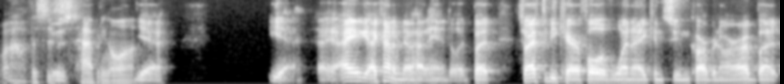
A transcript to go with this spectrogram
Wow, this is was- happening a lot. Yeah, yeah. I, I, kind of know how to handle it, but so I have to be careful of when I consume carbonara. But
